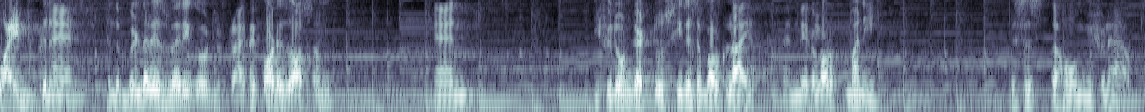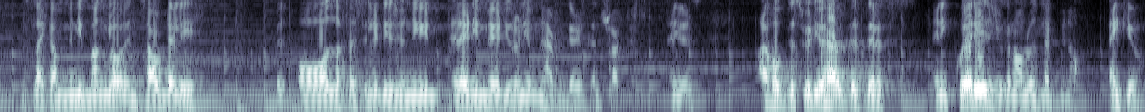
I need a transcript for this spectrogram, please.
quite grand. And the builder is very good. The track record is awesome. And if you don't get too serious about life and make a lot of money, this is the home you should have. It's like a mini bungalow in South Delhi with all the facilities you need, ready-made. You don't even have to get it constructed. Anyways, I hope this video helped. If there is any queries, you can always let me know. Thank you.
